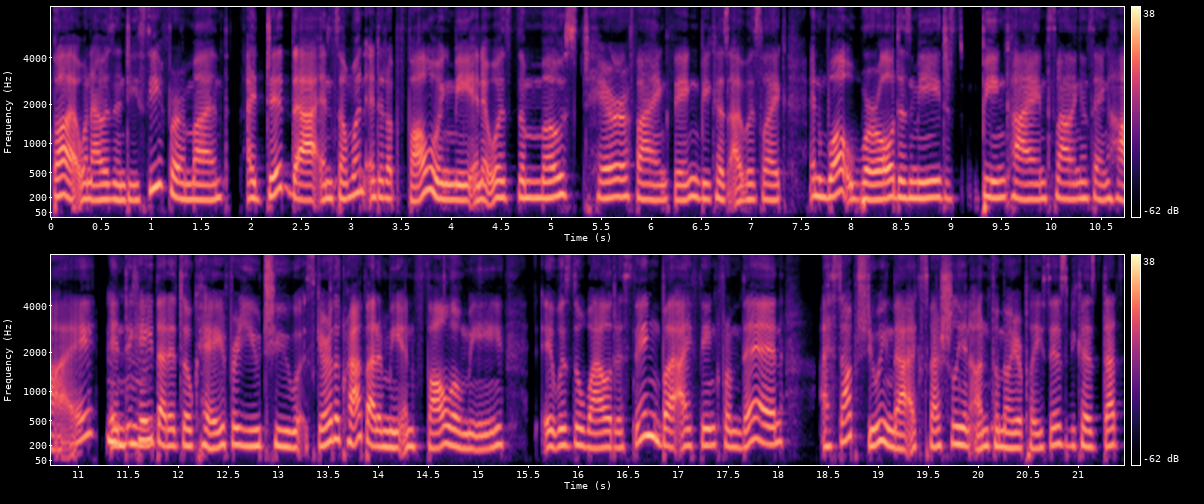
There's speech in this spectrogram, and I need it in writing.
But when I was in DC for a month, I did that and someone ended up following me. And it was the most terrifying thing because I was like, in what world does me just being kind, smiling, and saying hi mm-hmm. indicate that it's okay for you to scare the crap out of me and follow me? It was the wildest thing. But I think from then, I stopped doing that, especially in unfamiliar places, because that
